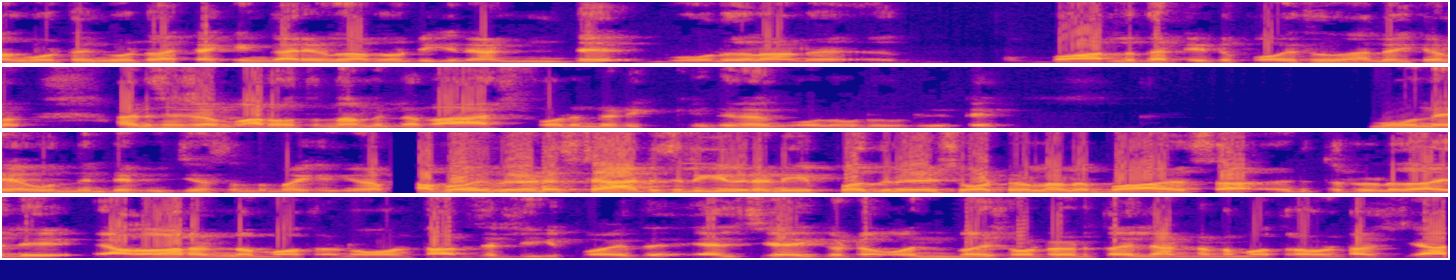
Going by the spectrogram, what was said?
അങ്ങോട്ടും ഇങ്ങോട്ടും അറ്റാക്കിങ് കാര്യങ്ങൾ നടന്നുകൊണ്ടിരിക്കുന്ന. രണ്ട് ഗോളുകളാണ് ബാറിൽ തട്ടിയിട്ട് പോയത് ആലോചിക്കണം. അതിനുശേഷം അറുപത്തൊന്നാം മിനിറ്റ് റാഷ്ഫോർഡിന്റെ ഒരു കിടിലൻ ഗോളോട് കൂടിയിട്ട് മൂന്ന് ഒന്നിന്റെ വിജയം സ്വന്തമാക്കിയിരിക്കുന്നത് അപ്പോൾ ഇവരുടെ സ്റ്റാറ്റസിലേക്ക് വരികയാണെങ്കിൽ പതിനേഴ് ഷോട്ടുകളാണ് ബാഴ്സ എടുത്തിട്ടുള്ളത്. അതിൽ ആറെണ്ണം മാത്രമാണ് ഓൺ ടാർജറ്റിലേക്ക് പോയത്. എൽ സി ആയിക്കോട്ടെ ഒൻപത് ഷോട്ട് എടുത്ത് അതിൽ രണ്ടെണ്ണം മാത്രം ഓൺ ടാർജറ്റ് ആ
